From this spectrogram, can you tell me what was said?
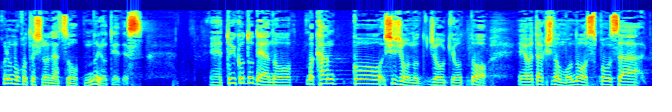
これも今年の夏オープンの予定です。えー、ということで、あの、まあ、観光市場の状況と、え、私どものスポンサー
